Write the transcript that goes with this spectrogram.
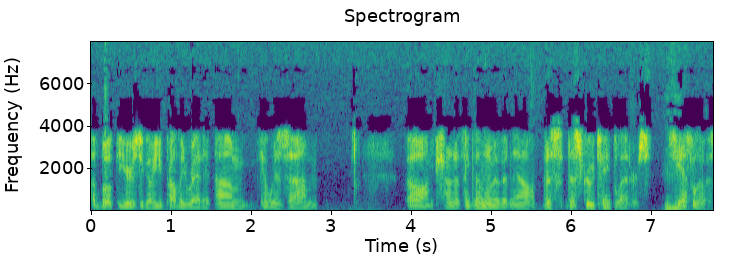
a book years ago, you probably read it, um, it was, um, oh, I'm trying to think the name of it now. This, the Screwtape Letters, C.S. Lewis.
